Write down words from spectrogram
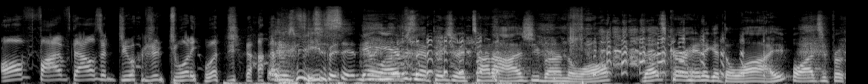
all 5,221 shots. He was He's just peeping. sitting You, there you ever seen that picture of Tanahashi behind the wall? That's Curt Hennig at the Y watching from.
